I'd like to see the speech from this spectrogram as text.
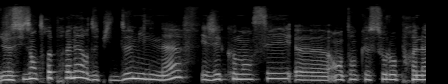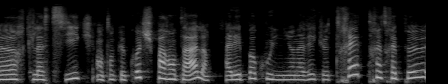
Je suis entrepreneur depuis 2009 et j'ai commencé euh, en tant que solopreneur classique, en tant que coach parental, à l'époque où il n'y en avait que très, très, très peu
